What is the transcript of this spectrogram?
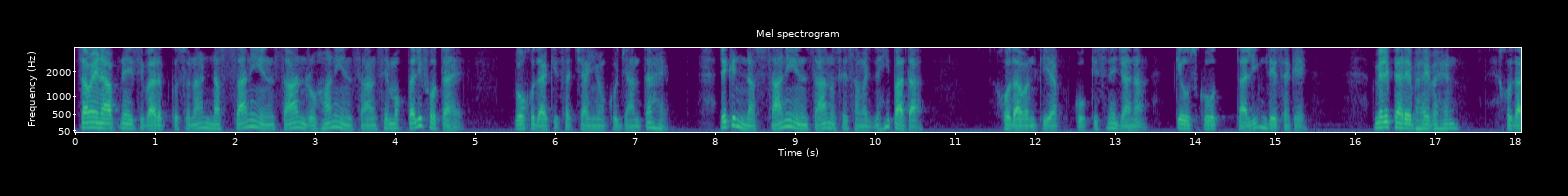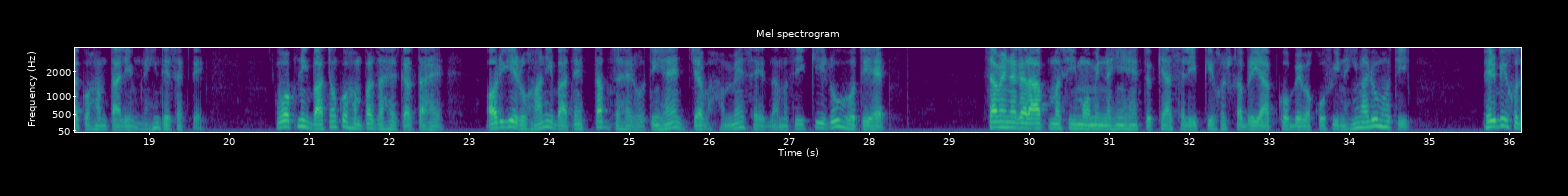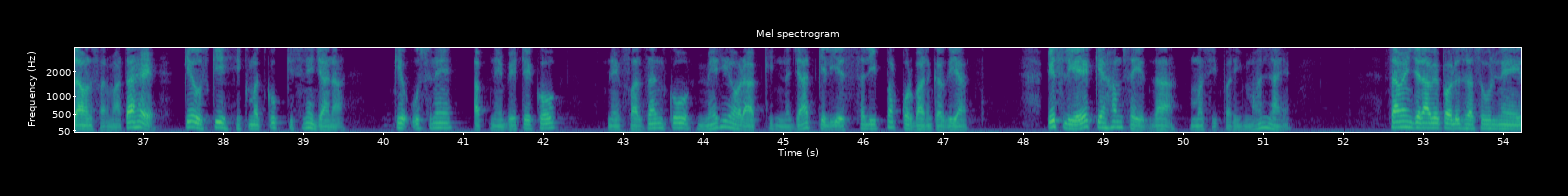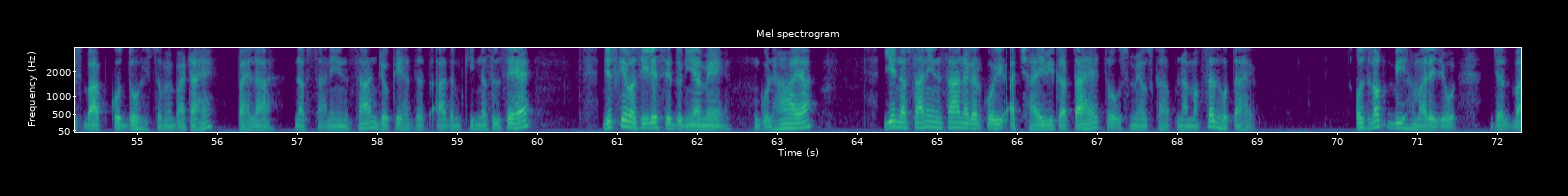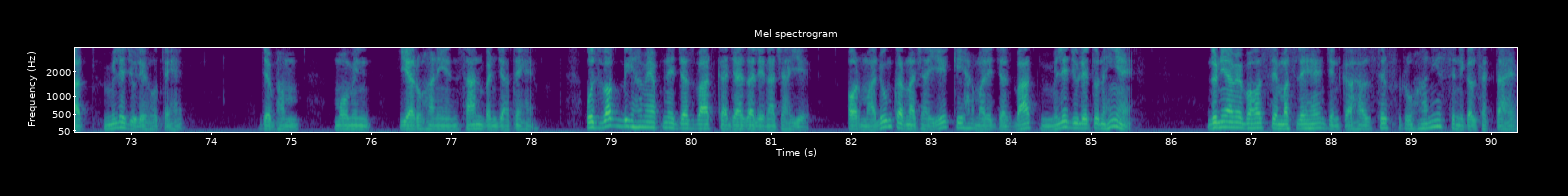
سمعین آپ نے اس عبارت کو سنا، نفسانی انسان روحانی انسان سے مختلف ہوتا ہے۔ وہ خدا کی سچائیوں کو جانتا ہے، لیکن نفسانی انسان اسے سمجھ نہیں پاتا۔ خداوند کی آپ کو کس نے جانا کہ اس کو تعلیم دے سکے؟ میرے پیارے بھائی بہن، خدا کو ہم تعلیم نہیں دے سکتے۔ وہ اپنی باتوں کو ہم پر ظاہر کرتا ہے اور یہ روحانی باتیں تب ظاہر ہوتی ہیں جب ہمیں سیدنا مسیح کی روح ہوتی ہے۔ سمن اگر آپ مسیح مومن نہیں ہیں تو کیا سلیب کی خوشخبری آپ کو بے وقوفی نہیں معلوم ہوتی؟ پھر بھی خداون فرماتا ہے کہ اس کی حکمت کو کس نے جانا کہ اس نے اپنے بیٹے کو، اپنے فرزند کو میری اور آپ کی نجات کے لیے سلیب پر قربان کر دیا۔ اس لیے کہ ہم سیدنا مسیح پر ایمان لائیں۔ سامعین جناب پولس رسول نے اس باپ کو دو حصوں میں بانٹا ہے۔ پہلا نفسانی انسان جو کہ حضرت آدم کی نسل سے ہے، جس کے وسیلے سے دنیا میں گناہ آیا۔ یہ نفسانی انسان اگر کوئی اچھائی بھی کرتا ہے تو اس میں اس کا اپنا مقصد ہوتا ہے۔ اس وقت بھی ہمارے جو جذبات ملے جلے ہوتے ہیں۔ جب ہم مومن یا روحانی انسان بن جاتے ہیں، اس وقت بھی ہمیں اپنے جذبات کا جائزہ لینا چاہیے اور معلوم کرنا چاہیے کہ ہمارے جذبات ملے جلے تو نہیں ہیں۔ دنیا میں بہت سے مسئلے ہیں جن کا حل صرف روحانیت سے نکل سکتا ہے،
